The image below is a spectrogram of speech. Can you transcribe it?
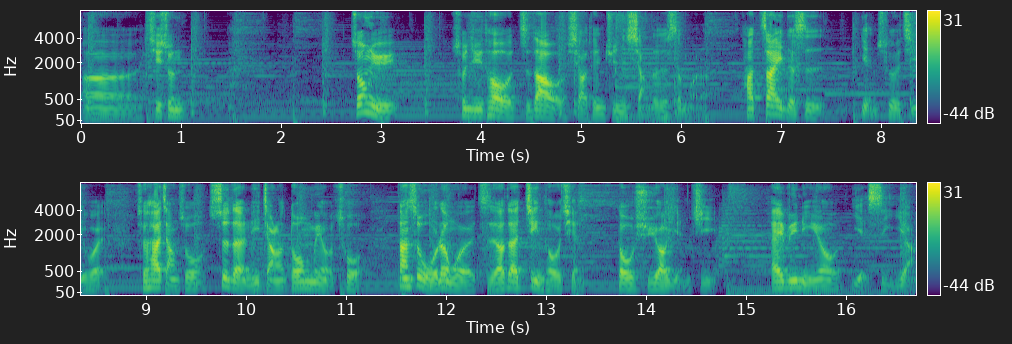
呃，西村，终于。春吉透知道小田君想的是什么了，他在意的是演出的机会，所以他讲说：“是的，你讲的都没有错，但是我认为只要在镜头前都需要演技，AV 女优也是一样。”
